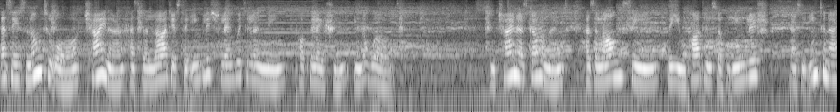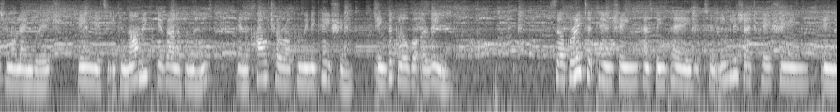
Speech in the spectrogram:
As is known to all, China has the largest English language learning population in the world. And China's government has long seen the importance of English as an international language in its economic development and cultural communication in the global arena. So great attention has been paid to English education and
